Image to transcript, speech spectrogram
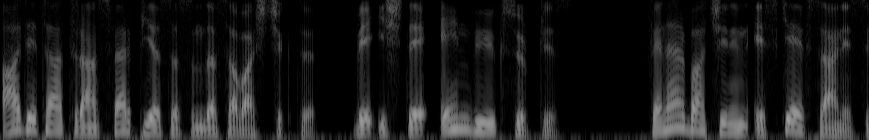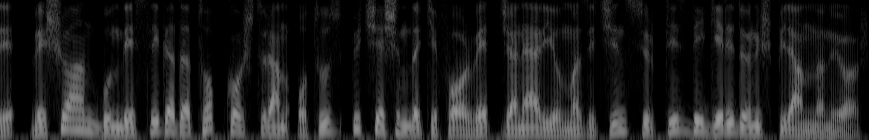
Adeta transfer piyasasında savaş çıktı. Ve işte en büyük sürpriz. Fenerbahçe'nin eski efsanesi ve şu an Bundesliga'da top koşturan 33 yaşındaki forvet Caner Yılmaz için sürpriz bir geri dönüş planlanıyor.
